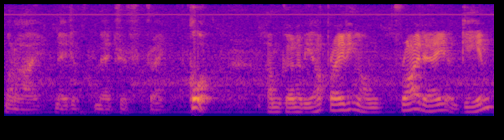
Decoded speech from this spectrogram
Marae Native Magistrate Court. I'm going to be operating on Friday again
